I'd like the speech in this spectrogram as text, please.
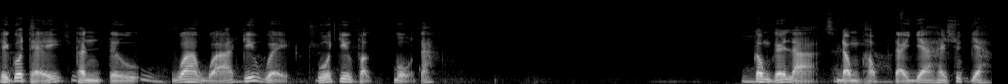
thì có thể thành tựu hoa quả trí huệ của chư phật bồ tát không kể là đồng học tại gia hay xuất gia.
